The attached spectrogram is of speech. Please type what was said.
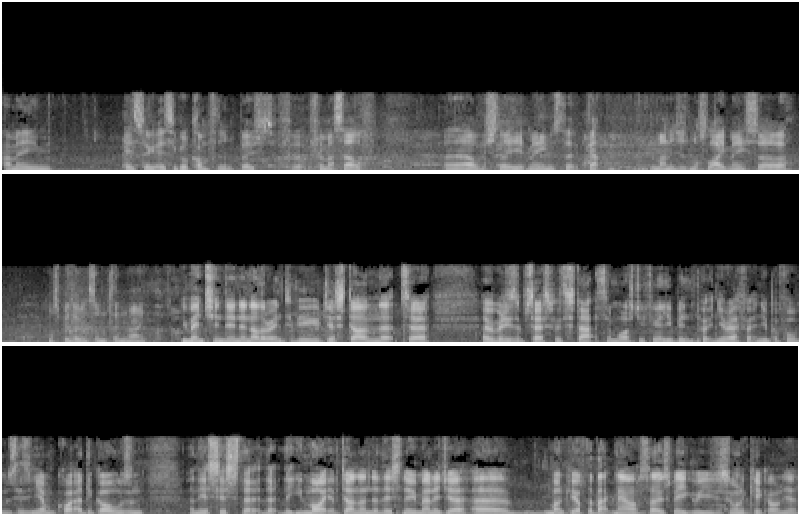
I mean, it's a, it's a good confidence boost for, for myself. Uh, obviously, it means that ga- the managers must like me, so must be doing something right. You mentioned in another interview you've just done that uh, everybody's obsessed with stats, and whilst you feel you've been putting your effort and your performances and you haven't quite had the goals and, and the assists that, that, that you might have done under this new manager, uh, monkey off the back now, so to speak, or you just want to kick on, yeah?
